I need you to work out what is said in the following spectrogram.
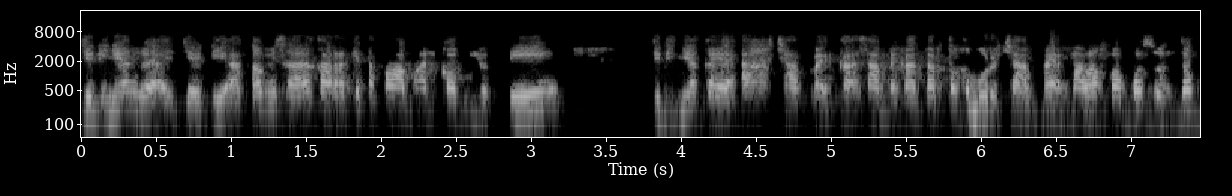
jadinya nggak jadi. Atau misalnya karena kita kelamaan commuting jadinya kayak ah capek kak sampai kantor tuh keburu capek malah fokus untuk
